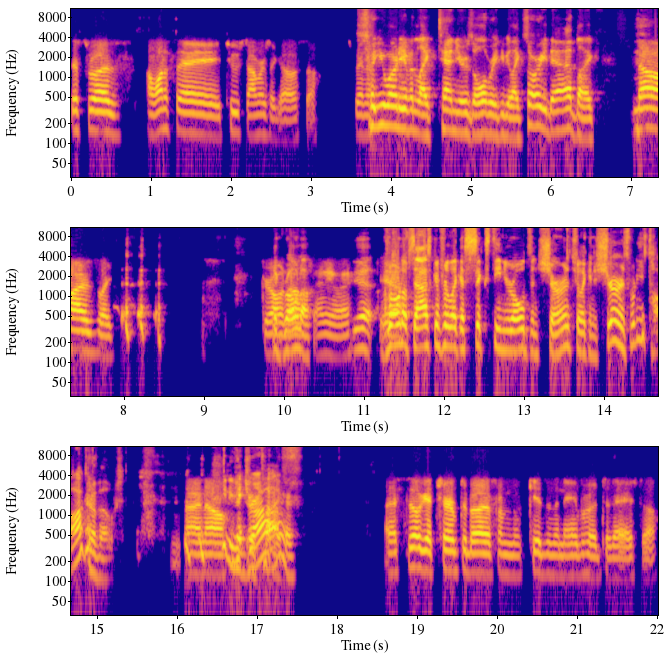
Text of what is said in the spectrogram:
This was, I want to say, two summers ago. So it's been. So a, you weren't even like ten years old where you could be like, "Sorry, Dad." Like, no, I was like grown, grown up, up. anyway. yeah, Grown ups asking for like a 16 year old's insurance. You're like, insurance? What are you talking about? I know. You can't even drive. I still get chirped about it from the kids in the neighborhood today. So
